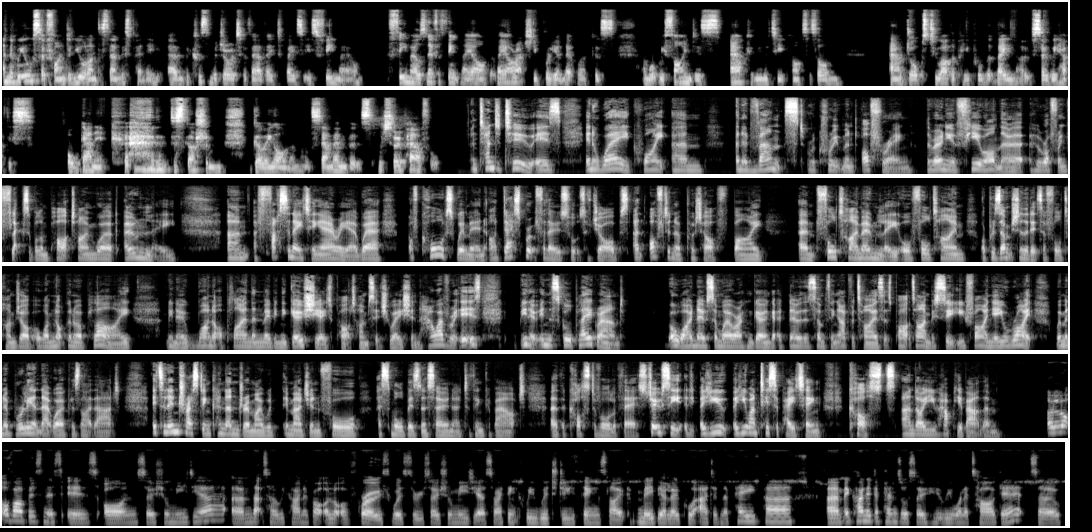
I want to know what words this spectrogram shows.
And then we also find, and you'll understand this, Penny, um, because the majority of our database is female, females never think they are, but they are actually brilliant networkers. And what we find is our community passes on our jobs to other people that they know. So we have this organic discussion going on amongst our members, which is very powerful. And 10 to 2 is, in a way, quite um, an advanced recruitment offering. There are only a few, aren't there, who are offering flexible and part time work only. Um, a fascinating area where, of course, women are desperate for those sorts of jobs and often are put off by um, full time only or full time or presumption that it's a full time job. Oh, I'm not going to apply. You know, why not apply and then maybe negotiate a part time situation? However, it is, you know, in the school playground oh, I know somewhere where I can go and get, know there's something advertised that's part time, but suit you fine. Yeah, you're right. Women are brilliant networkers like that. It's an interesting conundrum, I would imagine, for a small business owner to think about uh, the cost of all of this. Josie, are you are you anticipating costs, and are you happy about them? A lot of our business is on social media. Um, that's how we kind of got a lot of growth was through social media. So I think we would do things like maybe a local ad in the paper. Um, it kind of depends also who we want to target. So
